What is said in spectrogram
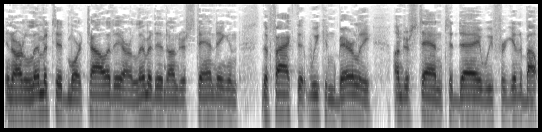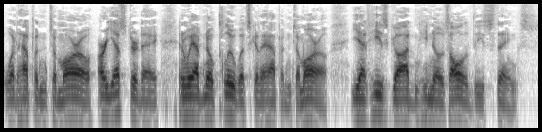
in our limited mortality, our limited understanding, and the fact that we can barely understand today. We forget about what happened tomorrow or yesterday, and we have no clue what's going to happen tomorrow. Yet He's God and He knows all of these things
